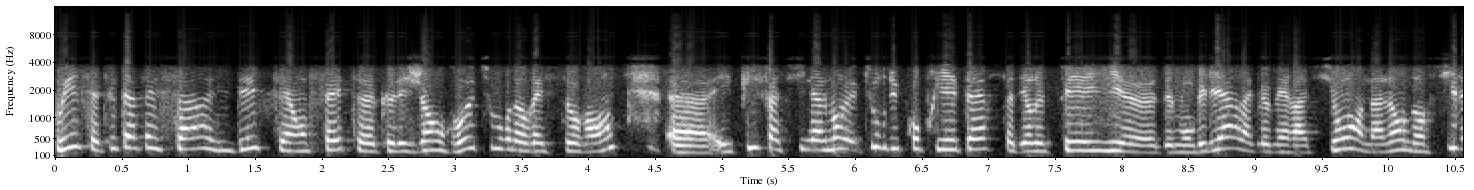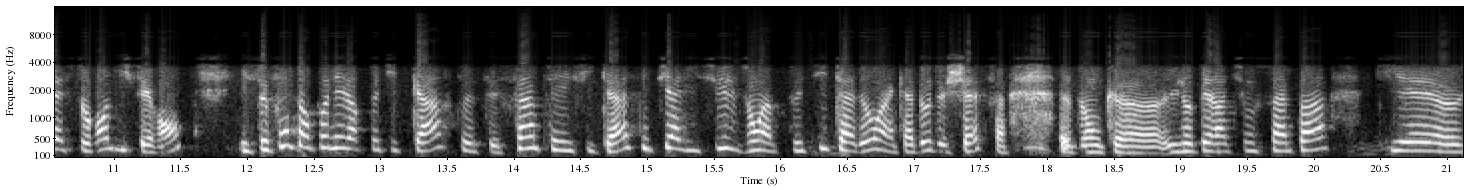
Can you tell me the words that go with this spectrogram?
Oui, c'est tout à fait ça. L'idée, c'est en fait euh, que les gens retournent au restaurant euh, et puis fassent finalement le tour du propriétaire, c'est-à-dire le pays euh, de Montbéliard, l'agglomération, en allant dans six restaurants différents. Ils se font tamponner leur petite carte, c'est simple et efficace. Et puis à l'issue, ils ont un petit cadeau, un cadeau de chef. Donc une opération sympa qui est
